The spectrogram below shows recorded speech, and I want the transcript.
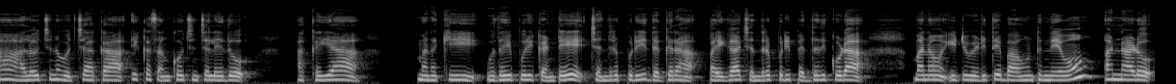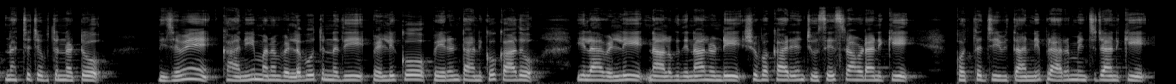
ఆ ఆలోచన వచ్చాక ఇక సంకోచించలేదు. అక్కయ్య మనకి ఉదయపురి కంటే చంద్రపురి దగ్గర పైగా చంద్రపురి పెద్దది కూడా మనం ఇటు వెడితే బాగుంటుందేమో అన్నాడు నచ్చ చెబుతున్నట్టు. నిజమే కానీ మనం వెళ్ళబోతున్నది పెళ్ళికో పేరంటానికో కాదు. ఇలా వెళ్ళి నాలుగు దినాలుండి శుభకార్యం చూసేసి రావడానికి కొత్త జీవితాన్ని ప్రారంభించడానికి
